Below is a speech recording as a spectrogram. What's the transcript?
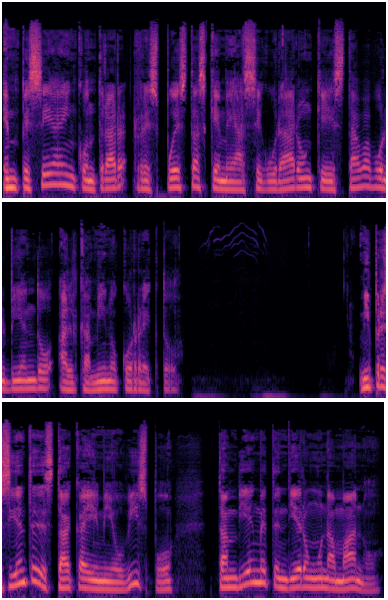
empecé a encontrar respuestas que me aseguraron que estaba volviendo al camino correcto. Mi presidente destaca y mi obispo también me tendieron una mano.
